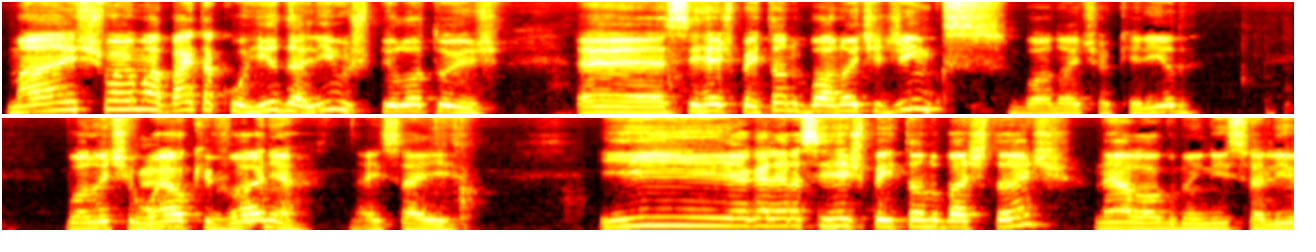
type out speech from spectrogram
Mas foi uma baita corrida ali, os pilotos é, se respeitando. Boa noite, Jinx. Boa noite, meu querido. Boa noite, é. Welk, Vânia. É isso aí. E a galera se respeitando bastante, né? Logo no início ali,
